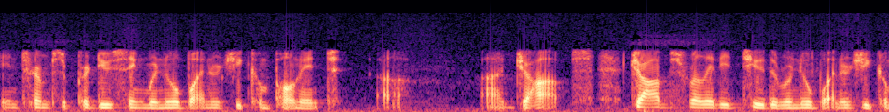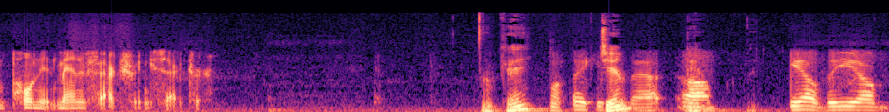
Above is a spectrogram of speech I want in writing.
in terms of producing renewable energy component uh, uh, jobs, jobs related to the renewable energy component manufacturing sector. Okay. Well, thank you Jim? for that. Yeah. Um, yeah, the um,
